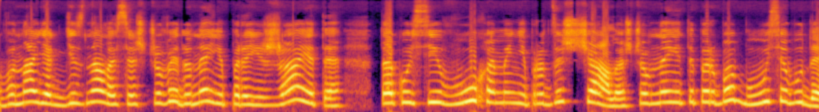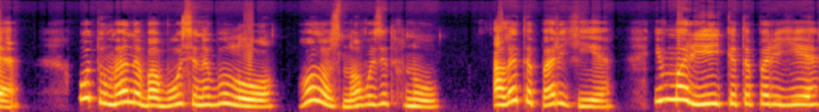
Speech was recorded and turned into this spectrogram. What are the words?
Вона, як дізналася, що ви до неї переїжджаєте, так усі вуха мені продзищала, що в неї тепер бабуся буде. От у мене бабусі не було, голос знову зітхнув. Але тепер є. І в Марійки тепер є,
